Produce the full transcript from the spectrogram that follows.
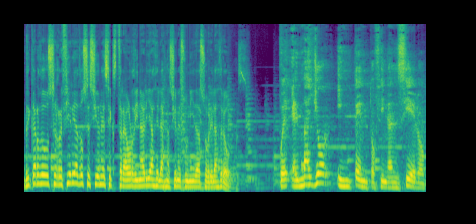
Ricardo se refiere a dos sesiones extraordinarias de las Naciones Unidas sobre las drogas. Fue el mayor intento financiero,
